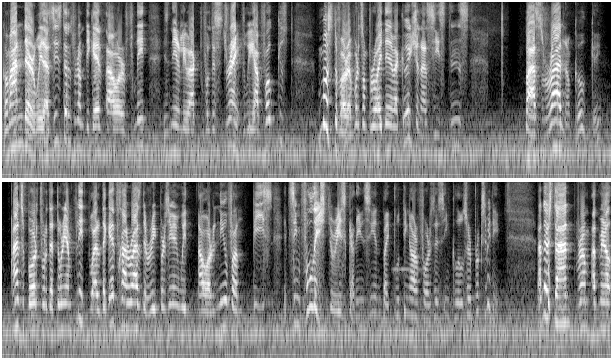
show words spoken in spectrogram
Commander, with assistance from the Geth, our fleet is nearly back to full strength. We have focused most of our efforts on providing evacuation assistance. Basranok, okay. And support for the Turian fleet. While the Geth harass the Reapers even with our newfound peace, it seemed foolish to risk an incident by putting our forces in closer proximity. Understand from Admiral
